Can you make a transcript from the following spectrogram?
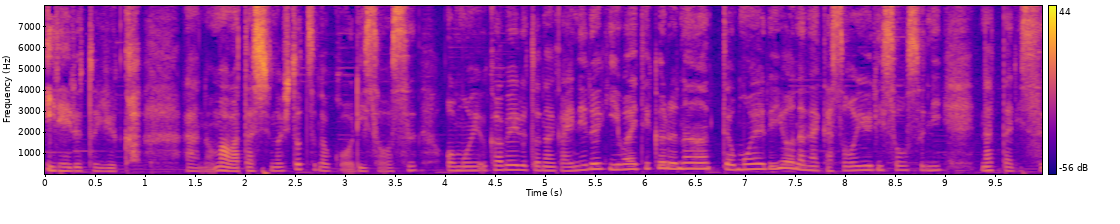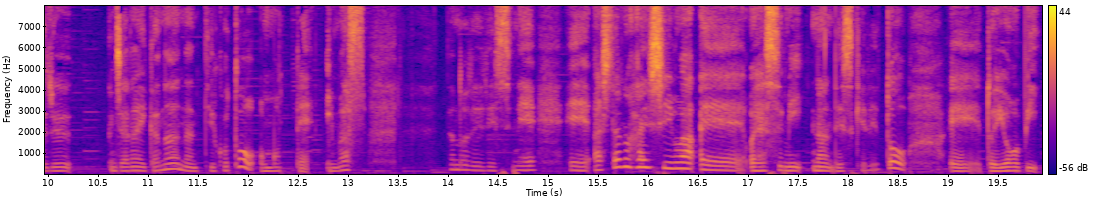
入れるというかあの、まあ、私の一つのこうリソース思い浮かべるとなんかエネルギー湧いてくるなって思えるようななんかそういうリソースになったりするじゃないかななんていうことを思っています。なのでですね、えー、明日の配信は、えー、お休みなんですけれど、えー、土曜日、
